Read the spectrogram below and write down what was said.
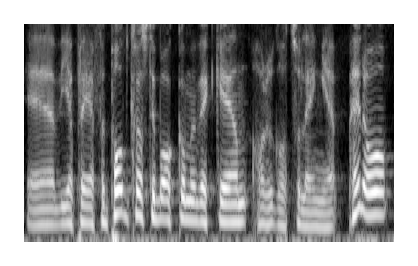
Eh, vi har Play för Podcast tillbaka om en vecka igen. Har det gått så länge. Hej då!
